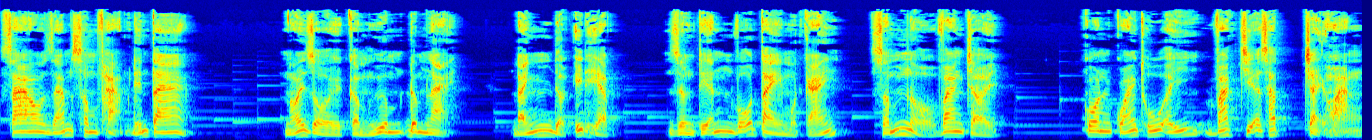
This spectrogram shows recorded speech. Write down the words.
sao dám xâm phạm đến ta? Nói rồi cầm gươm đâm lại đánh được ít hiệp. Dương tiễn vỗ tay một cái, sấm nổ vang trời. Con quái thú ấy vác chĩa sắt chạy hoảng.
